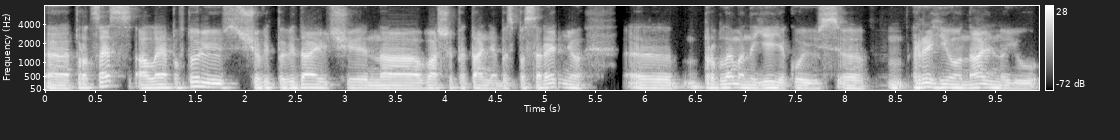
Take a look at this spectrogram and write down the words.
е, процес, але повторююсь, що відповідаючи на ваше питання безпосередньо, е, проблема не є якоюсь е, регіональною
